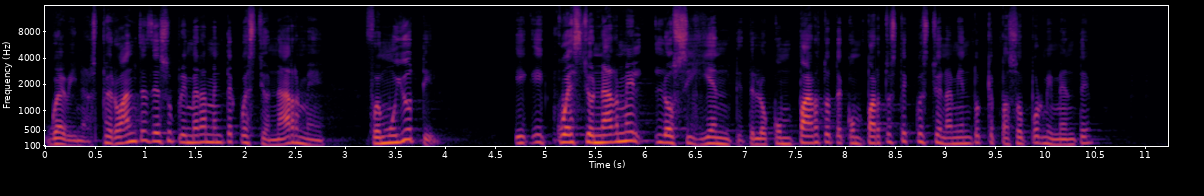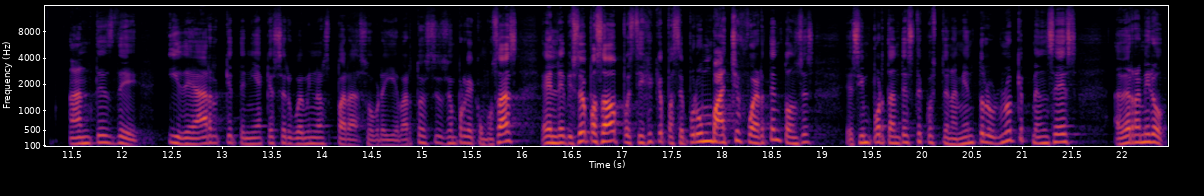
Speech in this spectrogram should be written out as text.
webinars. Pero antes de eso, primeramente cuestionarme fue muy útil. Y, cuestionarme lo siguiente, te lo comparto, te comparto este cuestionamiento que pasó por mi mente antes de idear que tenía que hacer webinars para sobrellevar toda esta situación, porque como sabes, en el episodio pasado pues dije que pasé por un bache fuerte, entonces es importante este cuestionamiento. Lo primero que pensé es, a ver Ramiro,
